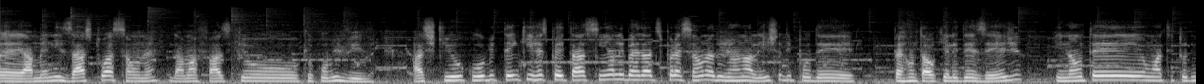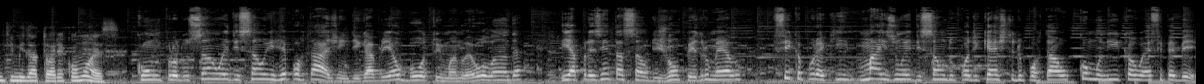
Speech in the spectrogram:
é, amenizar a situação, né? Da má fase que o, que o clube vive. Acho que o clube tem que respeitar, sim, a liberdade de expressão né, do jornalista, de poder perguntar o que ele deseja e não ter uma atitude intimidatória como essa. Com produção, edição e reportagem de Gabriel Boto e Manuel Holanda e apresentação de João Pedro Melo, fica por aqui mais uma edição do podcast do portal Comunica UFPB.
